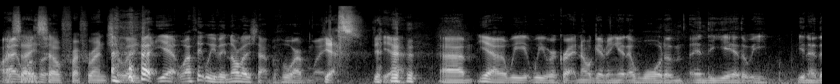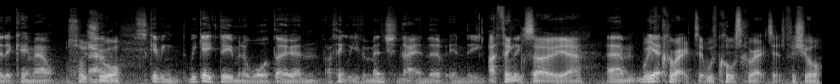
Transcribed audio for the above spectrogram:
I It say self-referentially. yeah, well, I think we've acknowledged that before, haven't we? yes. yeah, um, yeah. We we regret not giving it an award in, in the year that we you know that it came out. For Um, sure. giving we gave Doom an award though, and I think we even mentioned that in the in the. I think so. Yeah. Um, We've yeah. corrected. We've course corrected it for sure.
